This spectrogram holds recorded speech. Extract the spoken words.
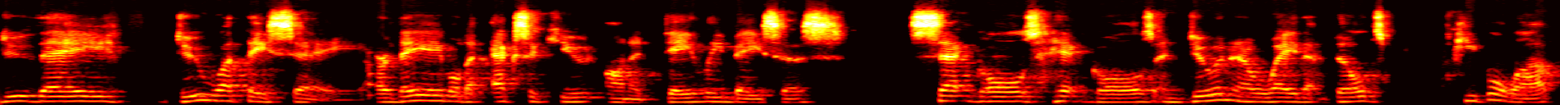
do they do what they say? Are they able to execute on a daily basis? Set goals, hit goals, and do it in a way that builds people up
